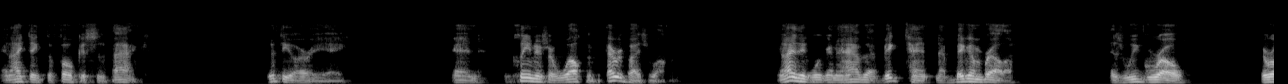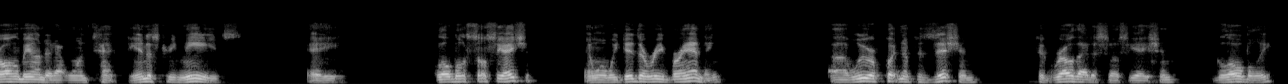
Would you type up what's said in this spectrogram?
And I think the focus is back with the RIA. And the cleaners are welcome. Everybody's welcome. And I think we're going to have that big tent, that big umbrella as we grow They're all going to be under that one tent. The industry needs a global association. And when we did the rebranding, uh, we were put in a position to grow that association globally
